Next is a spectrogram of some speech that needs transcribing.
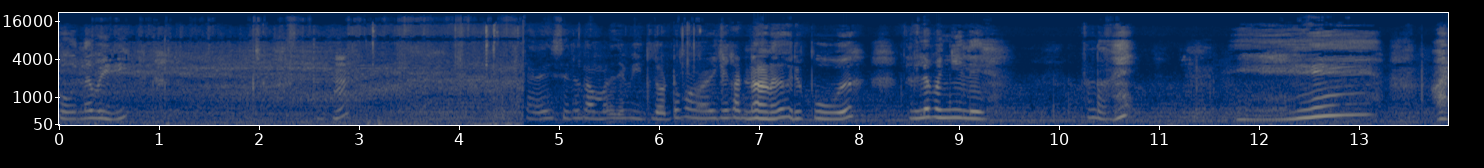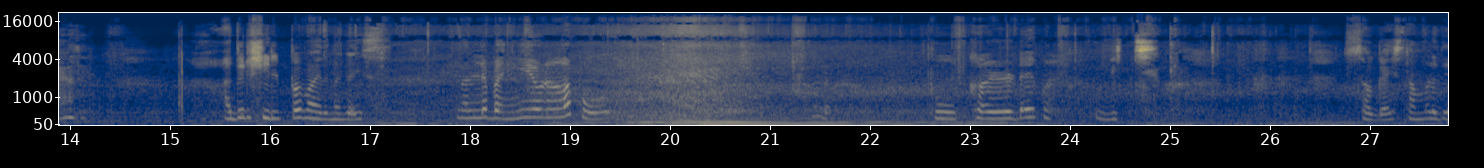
പോകുന്ന വഴി. കഴിച്ചിട്ട് നമ്മളിത് വീട്ടിലോട്ട് വഴിക്ക് കണ്ടാണ് ഒരു പൂവ്. നല്ല ഭംഗിയില്ലേ? കണ്ടോ? അതൊരു ശില്പമായിരുന്നു ഗൈസ് നല്ല ഭംഗിയുള്ള പൂവ്? പൂക്കളുടെ വിച്ച് സോ ഗൈസ് നമ്മളിത്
